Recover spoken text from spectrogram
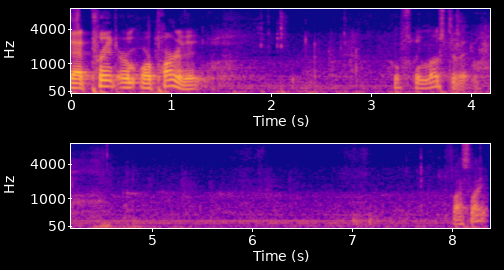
that print or, or part of it. Hopefully most of it. Flashlight.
